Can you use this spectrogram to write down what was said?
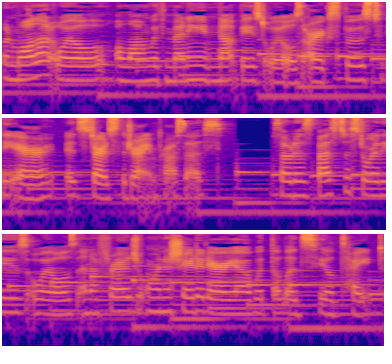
When walnut oil, along with many nut based oils, are exposed to the air, it starts the drying process. So it is best to store these oils in a fridge or in a shaded area with the lid sealed tight.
